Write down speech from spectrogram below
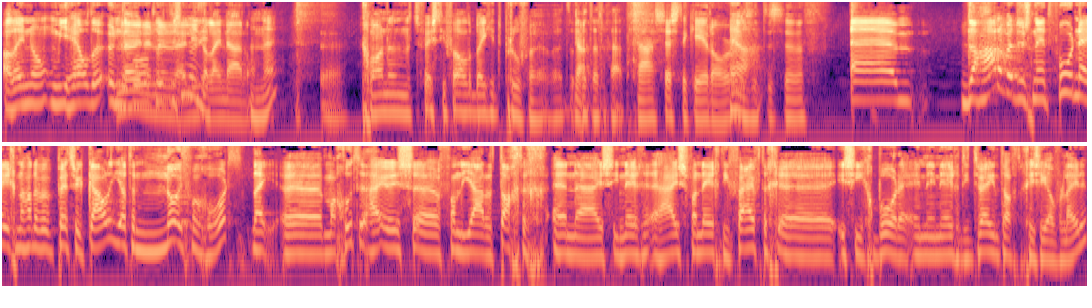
Alleen om je helden Underworld nee, nee, nee, te zien? Nee, niet alleen daarom. Nee? Uh, Gewoon een, het festival een beetje te proeven wat, ja. wat dat gaat. Ja, zesde keer al hoor. Ja. Dus het is, uh... um, dan hadden we dus net voor negen hadden we Patrick Cowley. Je had er nooit van gehoord. Nee, uh, maar goed. Hij is uh, van de jaren 80 en uh, hij, is in hij is van 1950 is hij geboren. En in 1982 is hij overleden.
